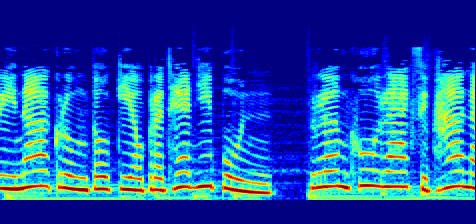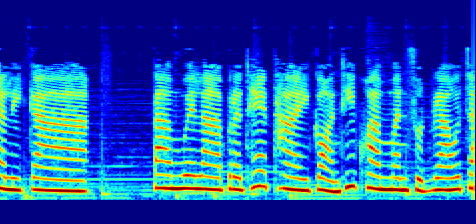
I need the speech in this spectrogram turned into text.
รีนากรุงโตเกียวประเทศญี่ปุ่น เริ่มคู่แรก 15 นาฬิกา ตามเวลาประเทศไทยก่อนที่ความมันสุดเร้าใจ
